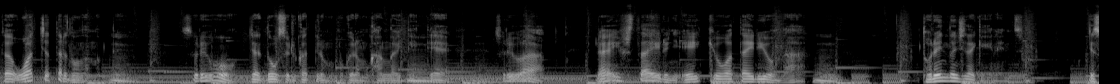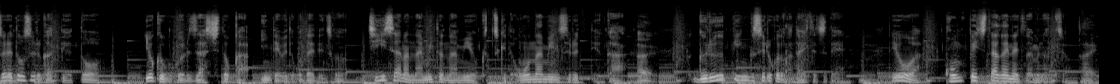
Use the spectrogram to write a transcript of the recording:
が終わっちゃったらどうなるのうん、それをじゃあどうするかっていうのも僕らも考えていて、それはライフスタイルに影響を与えるようなうん、トレンドにしなきゃいけないんですよ。でそれどうするかっていうとよく僕これ雑誌とかインタビューで答えてるんですけど小さな波と波をくっつけて大波にするっていうかはい、グルーピングすることが大切でうん。で要はコンペティターがいないとダメなんですよ。はい、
